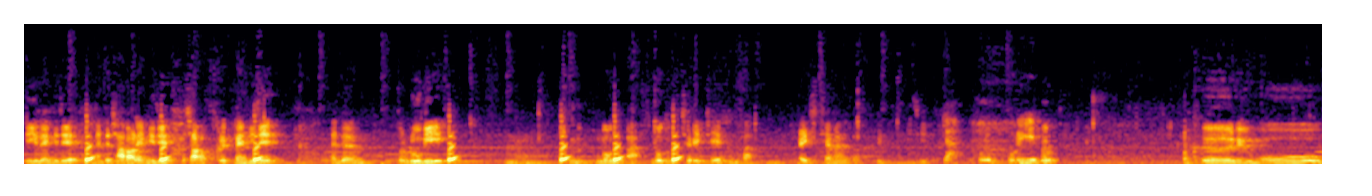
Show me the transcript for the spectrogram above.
C language, and Java language, JavaScript language, and then the Ruby. 음, 노드, 아, 제일 항상 HTML, dạ 우리 그리고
